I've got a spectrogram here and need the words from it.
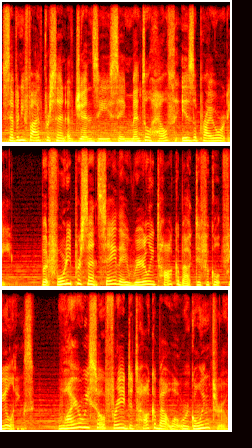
75% of Gen Z say mental health is a priority, but 40% say they rarely talk about difficult feelings. Why are we so afraid to talk about what we're going through?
